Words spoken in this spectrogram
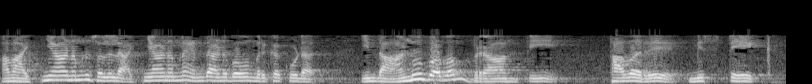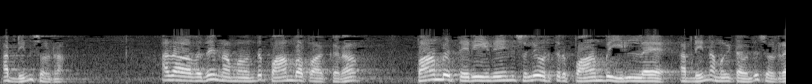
அவன் அஜானம்னு சொல்லல. அஜானம்னா எந்த அனுபவம் இருக்கக்கூடாது. இந்த அனுபவம் பிராந்தி. தவறு மிஸ்டேக் அப்படின்னு சொல்றான். அதாவது நம்ம வந்து பாம்பை பார்க்கிறோம். பாம்பு தெரியுதேன்னு சொல்லி ஒருத்தர் பாம்பு இல்லை அப்படின்னு நம்ம கிட்ட வந்து சொல்ற.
